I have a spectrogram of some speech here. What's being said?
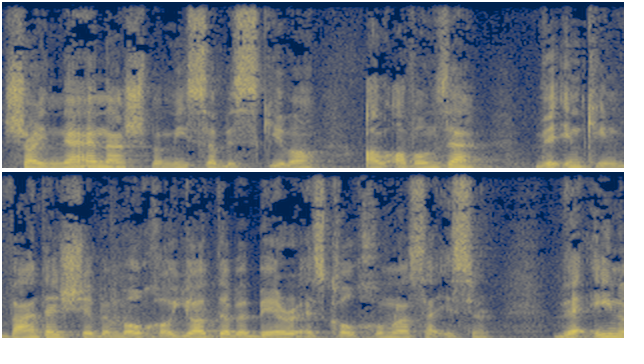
Shari Nanash Bamisa Beskila, Al Avonzeh, ואם כן ודאי שבמוחו ידע בבר אס כל חומרס האיסר, ואינו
